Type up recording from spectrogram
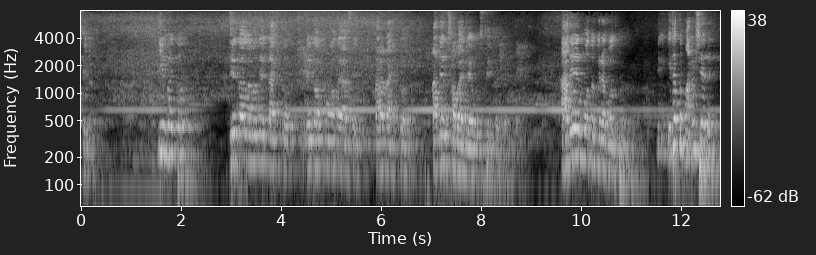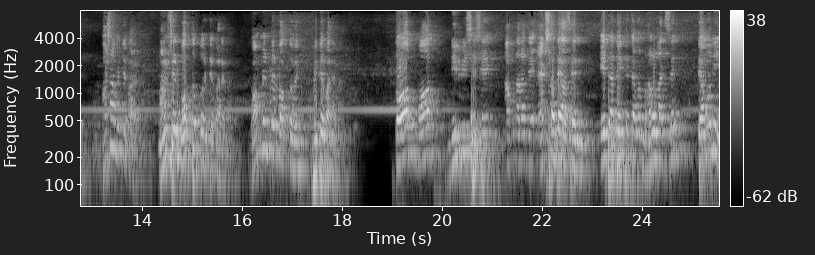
ছিল কি হয়তো যে দল আমাদের ডাকতো, যে দল ক্ষমতায় আছে তারা ডাকতো, তাদের সবাই যে উপস্থিত হইত তাদের মতো করে বলতো। এটা তো মানুষের ভাষা হইতে পারে না, মানুষের বক্তব্য হইতে পারে না, গভর্নমেন্টের বক্তব্য হইতে পারে না। দল, মত নির্বিশেষে আপনারা যে একসাথে আছেন, এটা দেখে যেমন ভালো লাগছে, তেমনি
